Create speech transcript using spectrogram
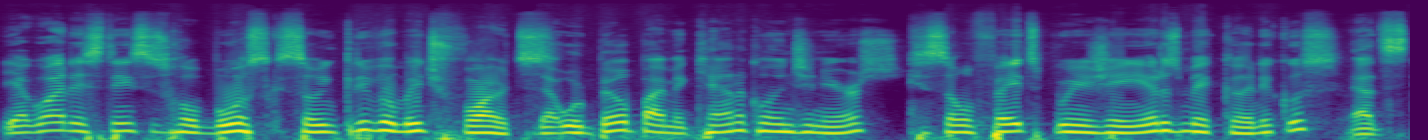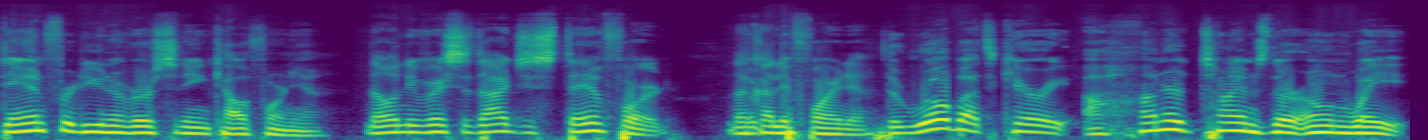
E agora eles têm esses robôs que são incrivelmente fortes, that were built by mechanical engineers que são feitos por engenheiros mecânicos at Stanford University in California. na Universidade de Stanford, na Califórnia. The robots carry 100 times their own weight.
